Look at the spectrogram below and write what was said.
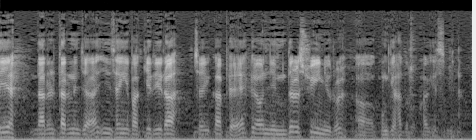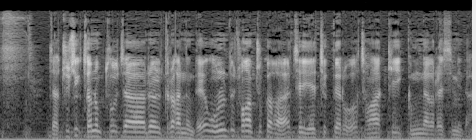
24일 나를 따르는 자 인생이 바뀌리라 저희 카페 회원님들 수익률을 어, 공개하도록 하겠습니다. 자 주식 전업 투자를 들어갔는데 오늘도 종합주가가 제 예측대로 정확히 급락을 했습니다.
